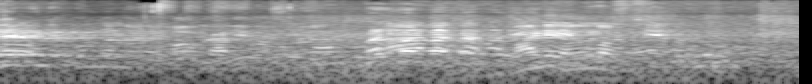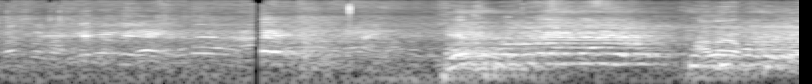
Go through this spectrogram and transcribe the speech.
हे. आला का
